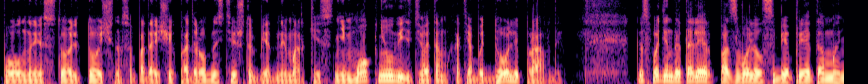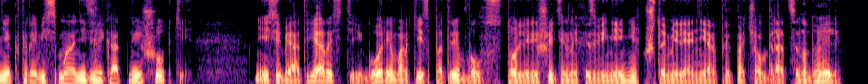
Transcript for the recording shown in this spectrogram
полные столь точно совпадающих подробностей, что бедный маркиз не мог не увидеть в этом хотя бы доли правды. Господин де Талер позволил себе при этом некоторые весьма неделикатные шутки — Вне себя от ярости и горя маркиз потребовал столь решительных извинений, что миллионер предпочел драться на дуэли.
